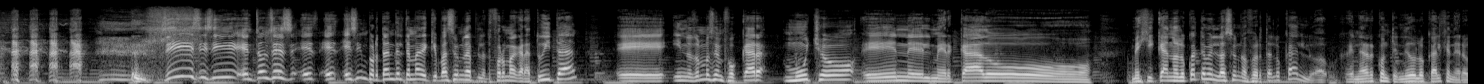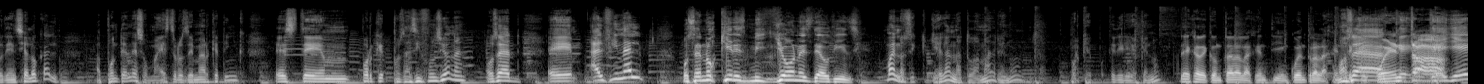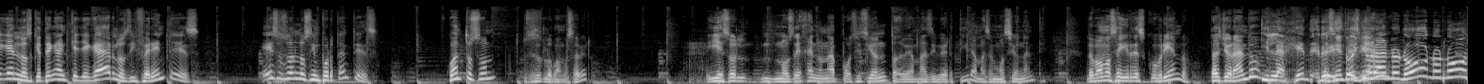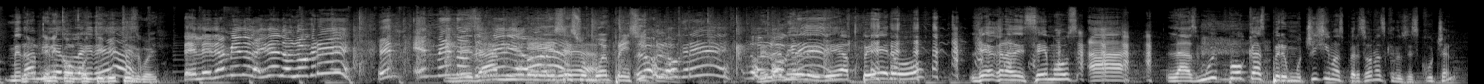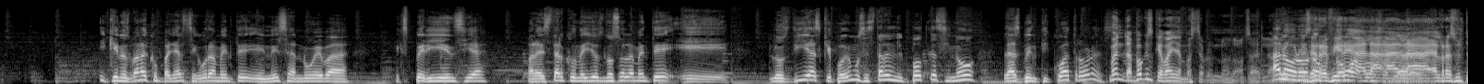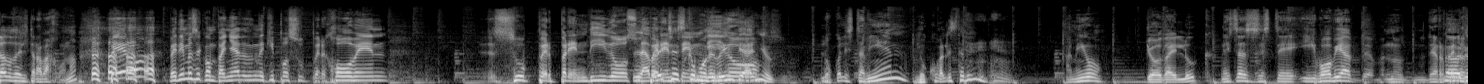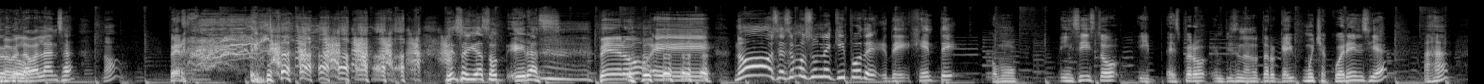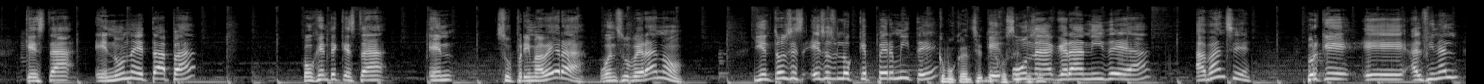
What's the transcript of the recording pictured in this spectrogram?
Sí, sí, sí. Entonces es, es- es importante el tema de que va a ser una plataforma gratuita eh, y nos vamos a enfocar mucho en el mercado mexicano, lo cual también lo hace una oferta local. Generar contenido local genera audiencia local. Apunten eso, maestros de marketing. Este, porque pues así funciona. O sea, eh, al final, O sea, no quieres millones de audiencia. bueno, si llegan a toda madre, ¿no? O sea, ¿por, qué, por qué diría que no? Deja de contar a la gente y encuentra a la gente O sea, que que, cuenta. que lleguen los que tengan que llegar, los diferentes. Esos son los importantes. ¿Cuántos son? Pues eso lo vamos a ver. Y eso nos deja en una posición todavía más divertida, más emocionante. Lo vamos a ir descubriendo. ¿Estás llorando? Y la gente. ¿Te bien? llorando. No, no, no. Me da No, tiene miedo la idea. ¡Te le da miedo la idea! ¡Lo logré! En, en menos Me de da media miedo la hora. idea. Ese es un buen principio. ¡Lo logré! ¡Lo Me da miedo logré! la idea, pero le agradecemos a las muy pocas, pero muchísimas personas que nos escuchan y que nos van a acompañar seguramente en esa nueva experiencia para estar con ellos, no solamente eh, los días que podemos estar en el podcast, sino las 24 horas. Bueno, tampoco es que vayan a mostrar. no, no, o sea, Ah, no, no, Se no, refiere no a la- vamos a a hablar. la- al resultado del trabajo, ¿no? Pero venimos acompañados de un equipo súper joven, súper prendido, súper la brecha es como de 20 entendido, años, Lo cual está bien, lo cual está bien. amigo. Yoda y Luke. Necesitas, este, y Bobia de, repente No, nos no, mueve no. la balanza, ¿no? Pero, Eso ya son eras. pero, eh, no, o sea, hacemos un equipo de, de gente, como, insisto, y espero empiecen a notar que hay mucha coherencia, ajá, que está en una etapa con gente que está en su primavera o en su verano. Y entonces eso es lo que permite Como canción de que José una José. gran idea avance. Porque eh, al final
